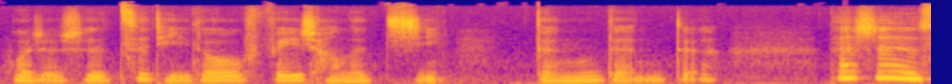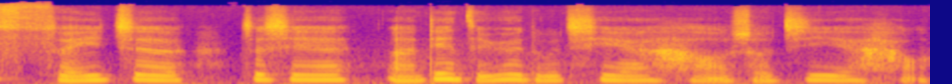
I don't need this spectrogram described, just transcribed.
或者是字体都非常的挤，等等的。但是随着这些呃电子阅读器也好，手机也好，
